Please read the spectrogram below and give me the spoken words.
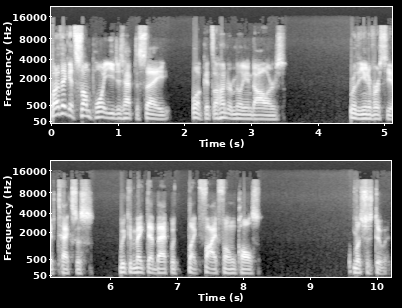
but I think at some point you just have to say, look, it's a hundred million dollars. We're the University of Texas. We can make that back with like five phone calls. Let's just do it.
